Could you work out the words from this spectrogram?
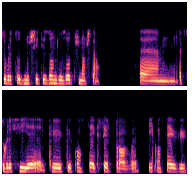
sobretudo nos sítios onde os outros não estão. Um, a fotografia que, que consegue ser prova e consegue,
